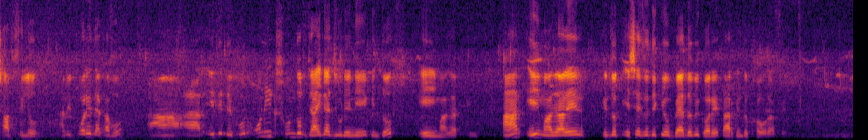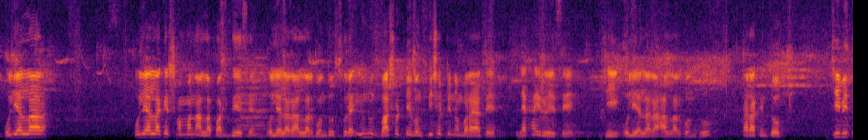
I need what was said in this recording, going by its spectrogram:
সাপ ছিল। আমি পরে দেখাবো। আর এই যে দেখুন, অনেক সুন্দর জায়গা জুড়ে নিয়ে কিন্তু এই মাজারটি। আর এই মাজারের কিন্তু এসে যদি কেউ বেদবি করে, তার কিন্তু খবর আছে। অলি আল্লাহ অলি আল্লাহকে সম্মান আল্লাহ পাক দিয়েছেন। অলি আল্লাহর আল্লাহর বন্ধু। সুরা ইউনুস বাষট্টি এবং তেষট্টি নম্বর আয়াতে লেখাই রয়েছে যে অলি আল্লাহরা আল্লাহর বন্ধু। তারা কিন্তু জীবিত,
